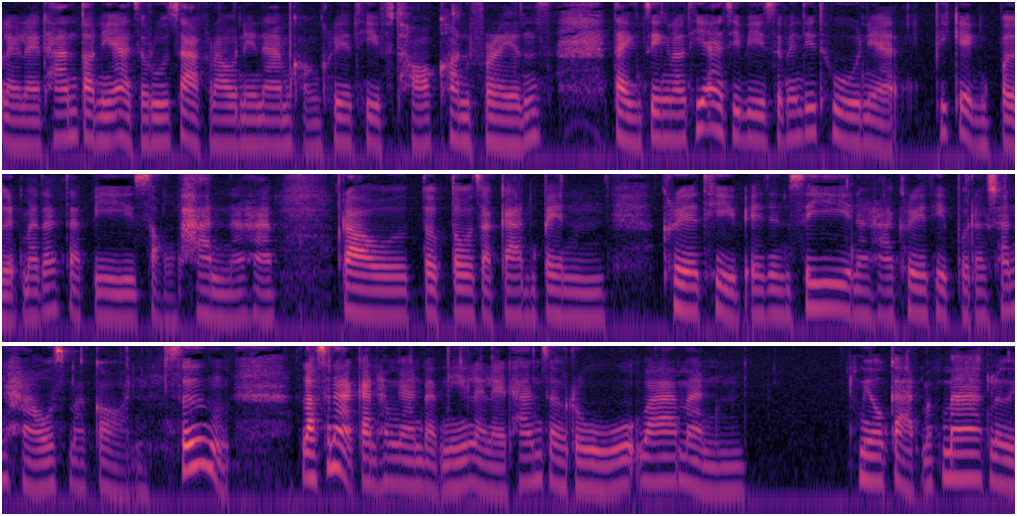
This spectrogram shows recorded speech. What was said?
หลาย ๆ ท่านตอนนี้อาจจะรู้จักเราในนามของ Creative Talk Conference แต่จริง ๆ แล้วที่ RGB 72 เนี่ย พี่เก่งเปิดมาตั้งแต่ปี 2000 นะคะ เราเติบโตจากการเป็น Creative Agency นะคะ Creative Production House มาก่อน ซึ่งลักษณะการทำงานแบบนี้หลาย ๆ ท่านจะรู้ว่ามัน มีโอกาสมาก ๆ เลย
